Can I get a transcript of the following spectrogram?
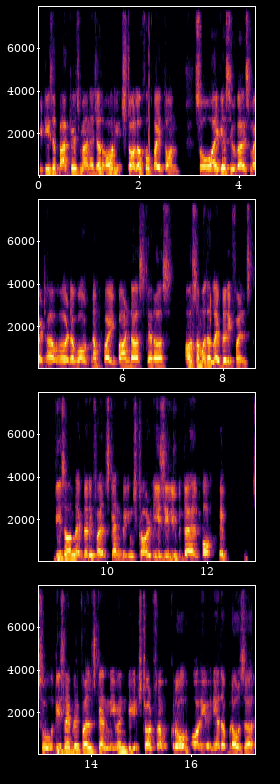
It is a package manager or installer for Python. So I guess you guys might have heard about NumPy, Pandas, Keras, or some other library files. These all library files can be installed easily with the help of PIP. So these library files can even be installed from Chrome or any other browser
